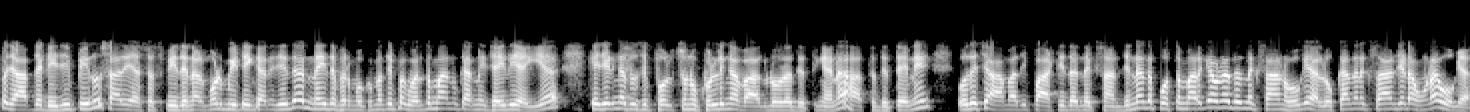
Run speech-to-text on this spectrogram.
ਪੰਜਾਬ ਦੇ ਡੀਜੀਪੀ ਨੂੰ ਸਾਰੇ ਐਸਐਸਪੀ ਦੇ ਨਾਲ ਮੁੜ ਮੀਟਿੰਗ ਕਰਨੀ ਚਾਹੀਦੀ ਹੈ, ਨਹੀਂ ਤੇ ਫਿਰ ਮੁੱਖ ਮੰਤਰੀ ਭਗਵੰਤ ਮਾਨ ਨੂੰ ਕਰਨੀ ਚਾਹੀਦੀ ਹੈਗੀ ਆ ਕਿ ਜਿਹੜੀਆਂ ਤੁਸੀਂ ਪੁਲਿਸ ਨੂੰ ਖੁੱਲੀਆਂ ਵਾਗਡੋਰਾਂ ਦਿੱਤੀਆਂ ਨਾ ਹੱਥ ਦਿੱਤੇ ਨੇ ਉਹਦੇ 'ਚ ਆਮ ਆਦਮੀ ਪਾਰਟੀ ਦਾ ਨੁਕਸਾਨ ਜਿਨ੍ਹਾਂ ਦਾ ਪੁੱਤ ਮਰ ਗਿਆ ਉਹਨਾਂ ਦਾ ਨੁਕਸਾਨ ਹੋ ਗਿਆ ਲੋਕਾਂ ਦਾ ਨੁਕਸਾਨ ਜਿਹੜਾ ਹੋਣਾ ਹੋ ਗਿਆ।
